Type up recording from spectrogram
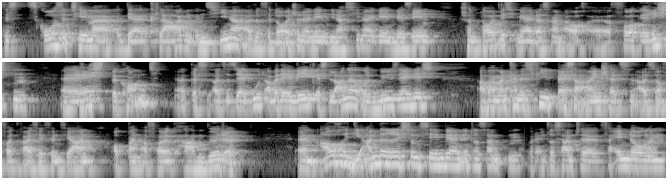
das, das große Thema der Klagen in China, also für deutsche Unternehmen, die nach China gehen. Wir sehen schon deutlich mehr, dass man auch äh, vor Gerichten äh, Recht bekommt das ist also sehr gut, aber der Weg ist lange und mühselig. Aber man kann es viel besser einschätzen als noch vor drei, vier, fünf Jahren, ob man Erfolg haben würde. Ähm, auch in die andere Richtung sehen wir einen interessanten oder interessante Veränderungen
